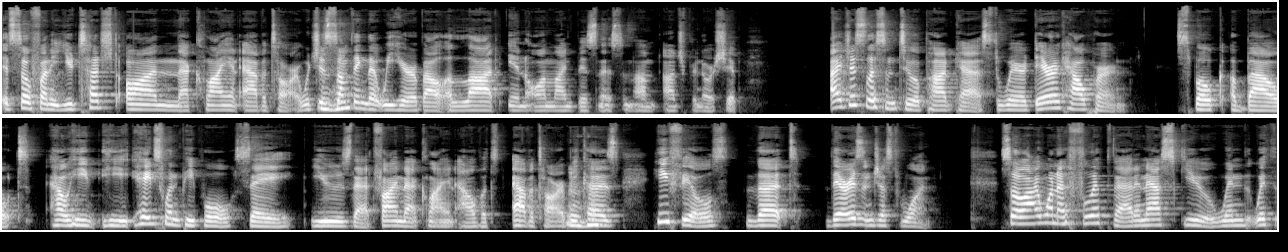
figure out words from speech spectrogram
it's so funny. You touched on that client avatar, which is mm-hmm. something that we hear about a lot in online business and on entrepreneurship. I just listened to a podcast where Derek Halpern spoke about how he he hates when people say use that find that client avatar mm-hmm. because mm-hmm. he feels that there isn't just one so I want to flip that and ask you when with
